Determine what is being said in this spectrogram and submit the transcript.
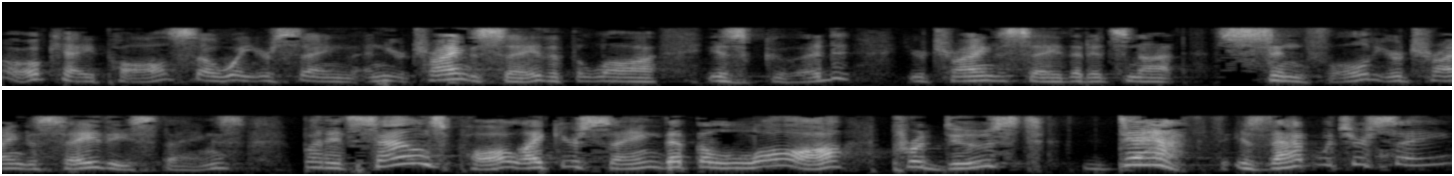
Oh, okay, Paul. So what you're saying then, you're trying to say that the law is good. You're trying to say that it's not sinful. You're trying to say these things. But it sounds, Paul, like you're saying that the law produced death. Is that what you're saying?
